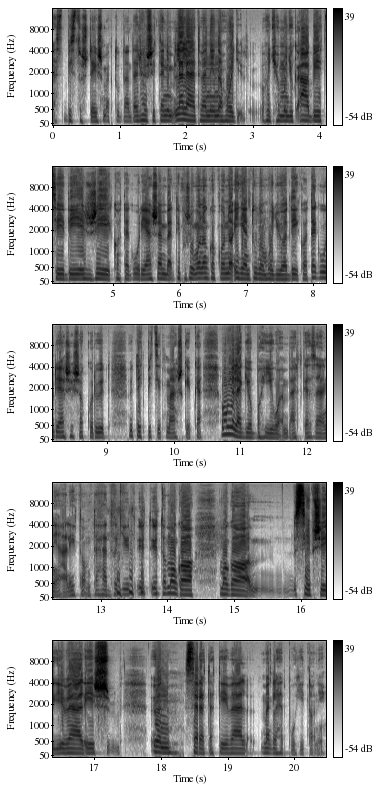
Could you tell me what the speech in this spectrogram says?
ezt biztos te is meg tudnád erősíteni. Le lehet venni, na, hogy, hogyha mondjuk A, B, C, D és Z kategóriás ember típusok vannak, akkor na igen, tudom, hogy ő a D kategóriás, és akkor őt, őt egy picit másképp kell. Amúgy a legjobb a hiú embert kezelni, állítom. Tehát, hogy őt, őt, őt a maga, maga szépségével és ön szeretetével meg lehet puhítani.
